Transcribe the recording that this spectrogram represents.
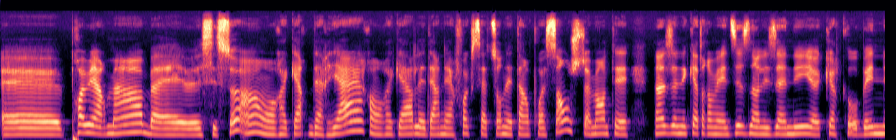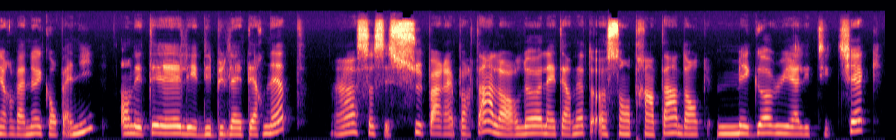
Euh, premièrement, ben, c'est ça, hein, on regarde derrière, on regarde la dernière fois que Saturne était en poisson. Justement, on était dans les années 90, dans les années Kurt Cobain, Nirvana et compagnie on était les débuts de l'Internet. Hein, ça, c'est super important. Alors là, l'Internet a son 30 ans, donc méga reality check.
